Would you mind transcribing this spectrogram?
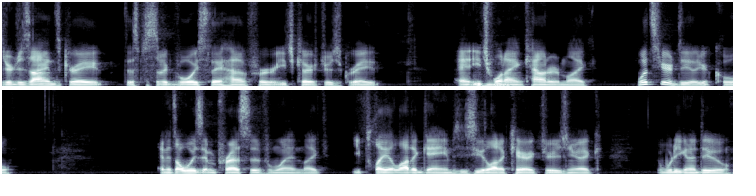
their design's great. The specific voice they have for each character is great. And each Mhm. one I encountered, I'm like, what's your deal? You're cool and it's always impressive when like you play a lot of games, you see a lot of characters, and you're like, "What are you gonna do?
